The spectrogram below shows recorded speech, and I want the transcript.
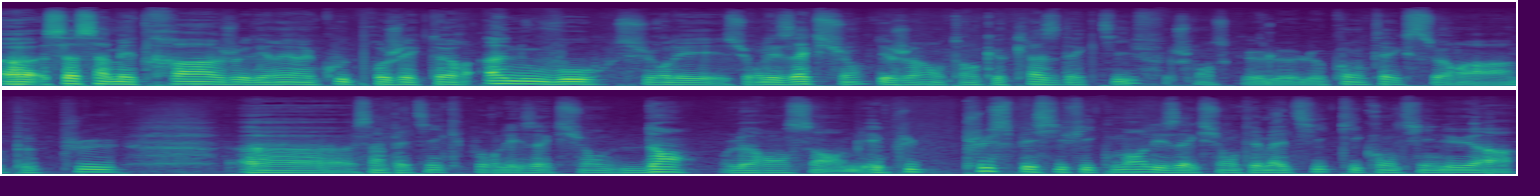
Euh, ça, ça mettra, je dirais, un coup de projecteur à nouveau sur les sur les actions déjà en tant que classe d'actifs. Je pense que le, le contexte sera un peu plus euh, sympathique pour les actions dans leur ensemble et plus, plus spécifiquement les actions thématiques qui continuent à,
